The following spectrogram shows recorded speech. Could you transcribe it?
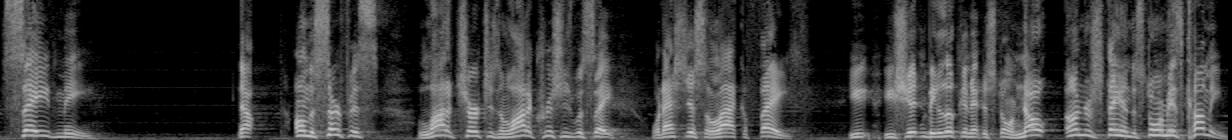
save me. Now, on the surface, a lot of churches and a lot of Christians would say, well, that's just a lack of faith. You, you shouldn't be looking at the storm. No, understand the storm is coming.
